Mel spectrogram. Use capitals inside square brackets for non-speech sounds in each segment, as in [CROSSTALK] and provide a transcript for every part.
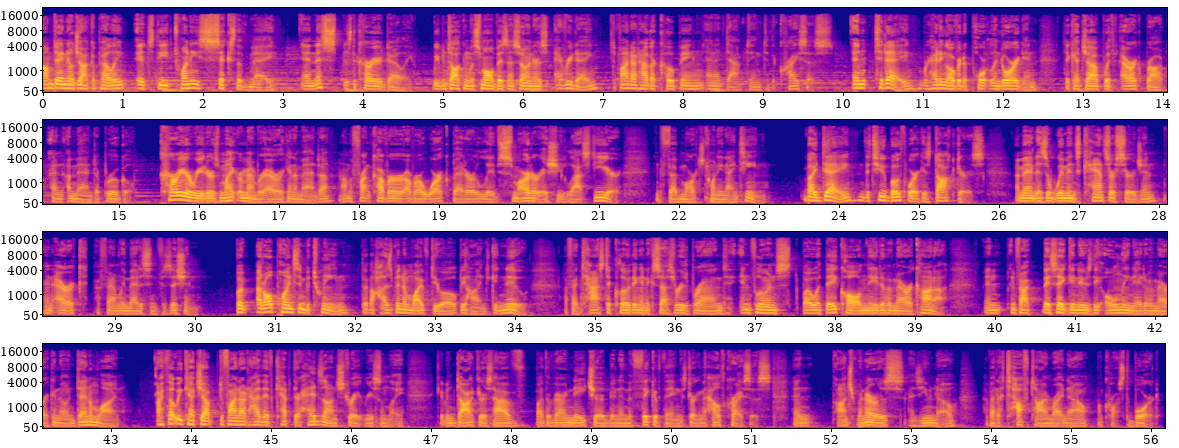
I'm Daniel Giacopelli. It's the 26th of May, and this is the Courier Daily. We've been talking with small business owners every day to find out how they're coping and adapting to the crisis. And today, we're heading over to Portland, Oregon to catch up with Eric Brodt and Amanda Bruegl. Courier readers might remember Eric and Amanda on the front cover of our Work Better, Live Smarter issue last year in Feb March 2019. By day, the two both work as doctors. Amanda is a women's cancer surgeon, and Eric, a family medicine physician. But at all points in between, they're the husband and wife duo behind Ginew, a fantastic clothing and accessories brand influenced by what they call Native Americana. And in fact, they say Ginew is the only Native American owned denim line. I thought we'd catch up to find out how they've kept their heads on straight recently, given doctors have, by their very nature, been in the thick of things during the health crisis, and entrepreneurs, as you know, have had a tough time right now across the board.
